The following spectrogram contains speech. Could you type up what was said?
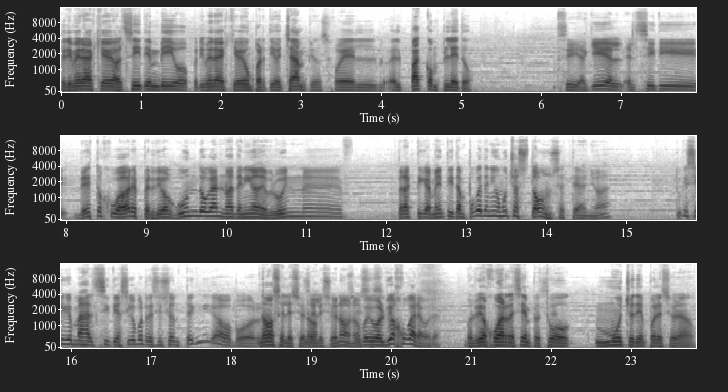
primera vez que veo al City en vivo, primera vez que veo un partido de Champions. Fue el, el pack completo. Sí, aquí el, el City de estos jugadores perdió a Gundogan, no ha tenido a De Bruyne eh, prácticamente y tampoco ha tenido muchos Stones este año. ¿ah? ¿Tú que sigues más al City? ¿Ha sido por decisión técnica o por...? No, se lesionó. Se lesionó, ¿no? Sí, Porque sí, volvió a jugar ahora. Volvió a jugar recién, pero estuvo mucho tiempo lesionado.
